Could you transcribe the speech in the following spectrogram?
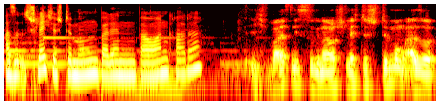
Also ist schlechte Stimmung bei den Bauern gerade? Ich weiß nicht so genau, schlechte Stimmung. Also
